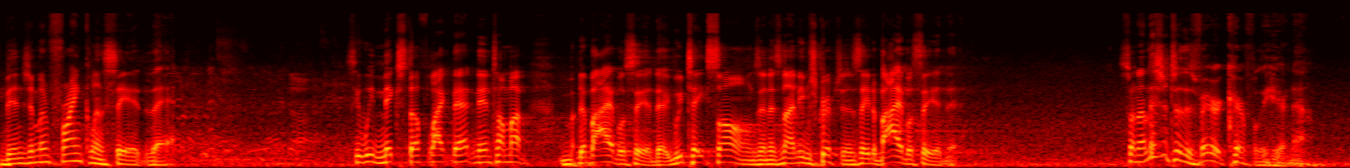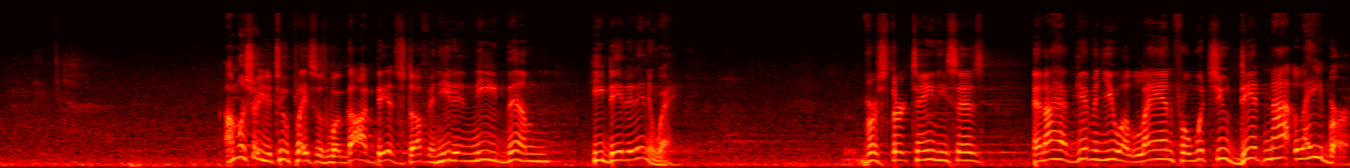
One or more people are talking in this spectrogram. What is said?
Benjamin Franklin said that. See, we mix stuff like that and then talk about the Bible said that. We take songs and it's not even scripture and say the Bible said that. So now listen to this very carefully here now. I'm going to show you two places where God did stuff and he didn't need them. He did it anyway. Verse 13, he says, And I have given you a land for which you did not labor.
